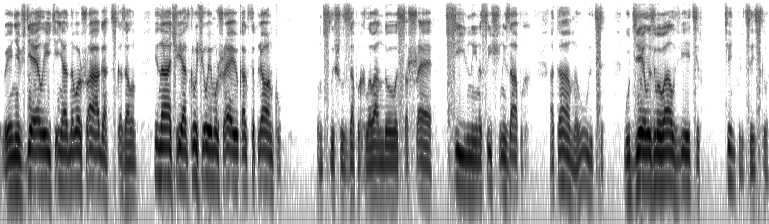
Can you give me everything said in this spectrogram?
«Вы не сделаете ни одного шага», — сказал он, — «иначе я откручу ему шею, как цыпленку». Он слышал запах лавандового саше, сильный и насыщенный запах, а там, на улице, гудел и завывал ветер. Тень полицейского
